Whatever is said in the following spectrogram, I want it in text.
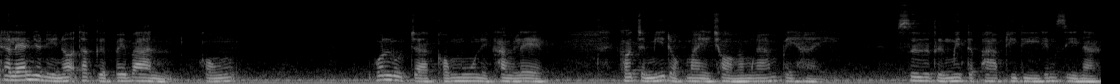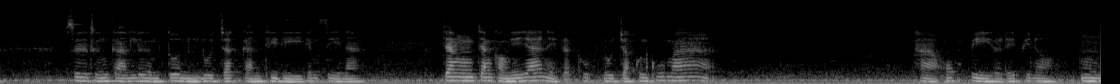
เธอร์แลนด์อยู่นี่เนาะถ้าเกิดไปบ้านของ คนรู้จักของมูในครั้งแรก เขาจะมีดอกไม้ช่องามๆไปให้ซื้อถึงมิตรภาพที่ดีจังสีนะสื่อถึงการเริ่มต้นรู้จักกันที่ดีจังสีนะ จังจังของย่าย่าเนี่ยก็รู้จักคุณคู่มา ห้าหกปีแล้วได้พี่น้อง อืม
